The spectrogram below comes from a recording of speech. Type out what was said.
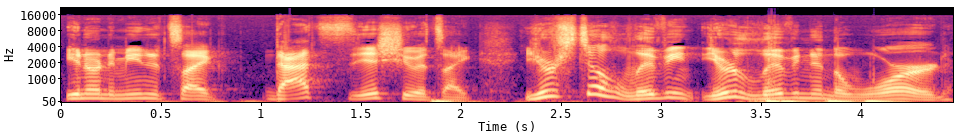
you know what I mean. It's like that's the issue. It's like you're still living. You're living in the ward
